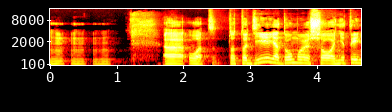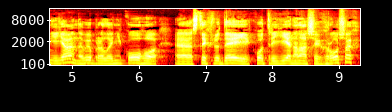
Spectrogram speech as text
Угу, угу, угу. Е, От то тоді я думаю, що ні ти, ні я не вибрали нікого е, з тих людей, котрі є на наших грошах.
